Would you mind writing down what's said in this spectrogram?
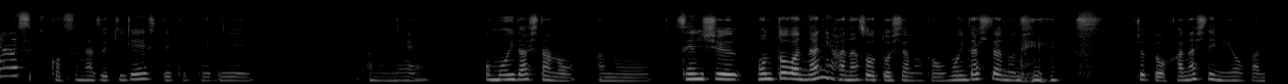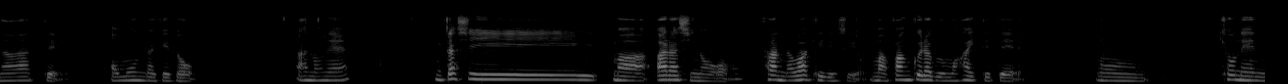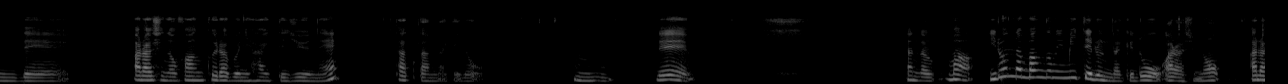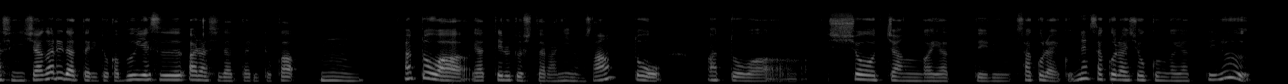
ます彦砂好きですってことであのね思い出したの。あの先週本当は何話そうとしたのか思い出したので ちょっと話してみようかなって思うんだけど。あのね私まあ嵐のファンなわけですよ。まあファンクラブも入っててうん去年で嵐のファンクラブに入って10年。経ったんだけど。うん。でなんだろう。まあいろんな番組見てるんだけど嵐の。嵐に仕上がれだったりとか VS 嵐だったりとか。うん。あとはやってるとしたらニノさんとあとは翔ちゃんがやってる桜井くんね。桜井翔くんがやってる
